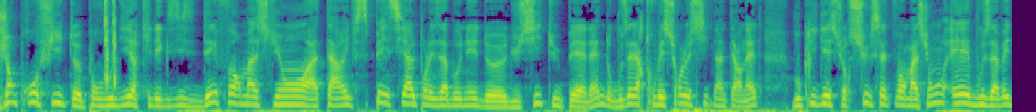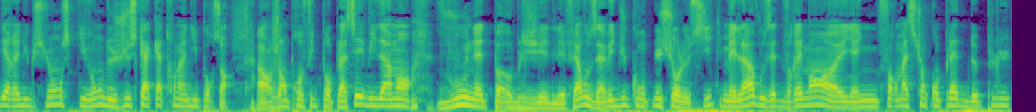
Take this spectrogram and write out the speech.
j'en profite pour vous dire qu'il existe des formations à tarif spécial pour les abonnés du site UPNN. Donc vous allez retrouver sur le site internet, vous cliquez sur suivre cette formation et vous avez des réductions qui vont de jusqu'à 90%. Alors j'en profite pour placer, évidemment, vous n'êtes pas obligé de les faire, vous avez du contenu sur le site, mais là vous êtes vraiment, euh, il y a une formation complète de plus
